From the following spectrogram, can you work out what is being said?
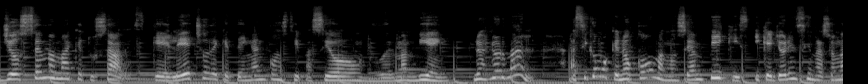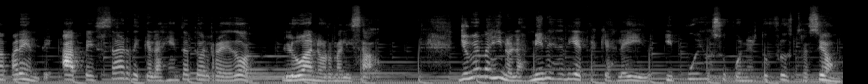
Yo sé, mamá, que tú sabes que el hecho de que tengan constipación, no duerman bien, no es normal. Así como que no coman o sean piquis y que lloren sin razón aparente, a pesar de que la gente a tu alrededor lo ha normalizado. Yo me imagino las miles de dietas que has leído y puedo suponer tu frustración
